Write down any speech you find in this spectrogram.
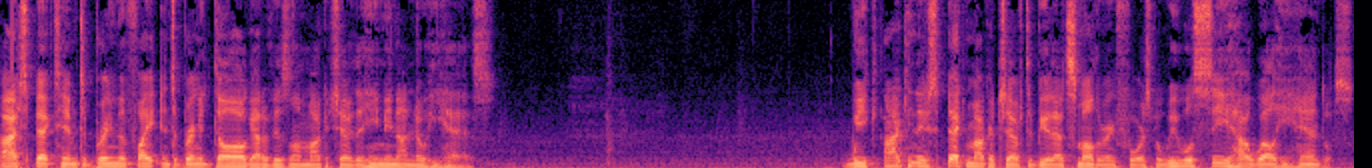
I expect him to bring the fight and to bring a dog out of Islam Makhachev that he may not know he has. We, I can expect Makhachev to be that smothering force, but we will see how well he handles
